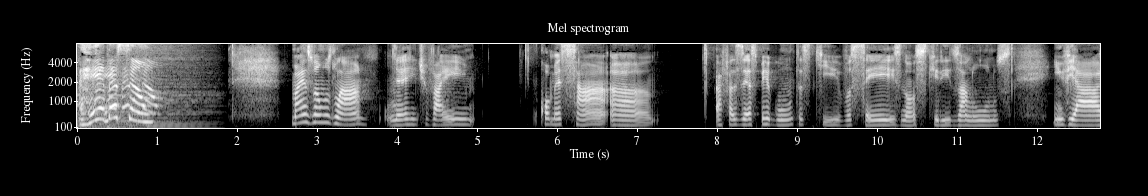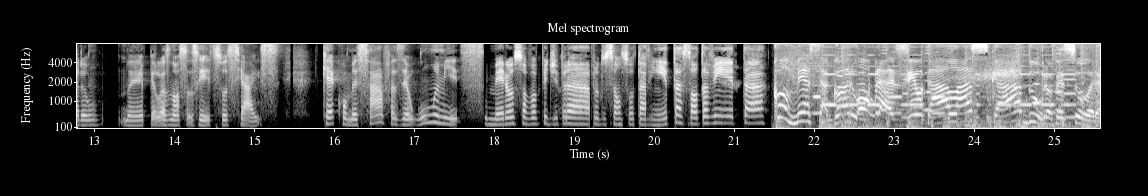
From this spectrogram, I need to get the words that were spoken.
Redação. Mas vamos lá, né? A gente vai começar a, a fazer as perguntas que vocês, nossos queridos alunos, enviaram né, pelas nossas redes sociais. Quer começar a fazer alguma, Miss? Primeiro eu só vou pedir para a produção soltar a vinheta. Solta a vinheta. Começa agora o Brasil tá lascado, professora.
